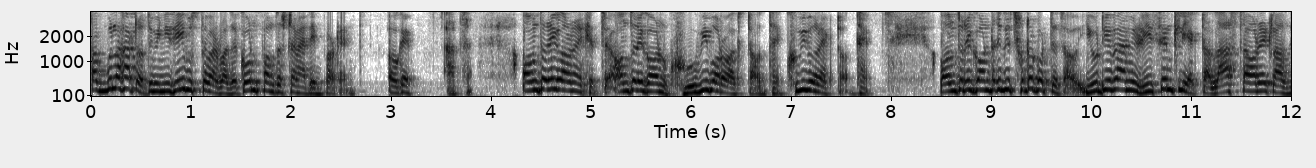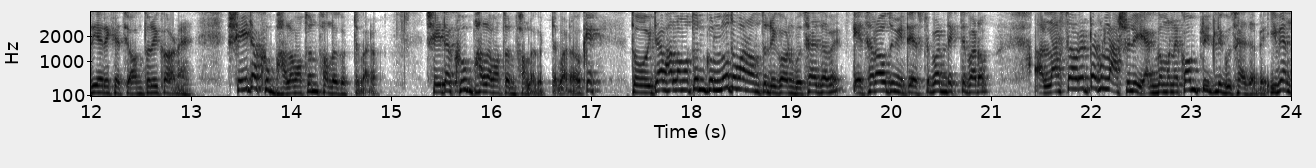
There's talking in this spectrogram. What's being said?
সবগুলো হাঁটো, তুমি নিজেই বুঝতে পারবা যে কোন পঞ্চাশটা ম্যাথ ইম্পর্টেন্ট ওকে আচ্ছা। অন্তরীকরণের ক্ষেত্রে, অন্তরীকরণ খুবই বড় একটা অধ্যায়, খুবই বড় একটা অধ্যায়। অন্তরীকরণটা যদি ছোট করতে চাও ইউটিউবে আমি রিসেন্টলি একটা লাস্ট আওয়ারের ক্লাস দিয়ে রেখেছি অন্তরীকরণের সেইটা খুব ভালো মতন ফলো করতে পারো। সেইটা খুব ভালো মতন ফলো করতে পারো ওকে তো ওইটা ভালো মতন করলেও তোমার অন্তরীকরণ গুছায় যাবে। এছাড়াও তুমি টেস্ট পেপার দেখতে পারো। আর লাস্ট আওয়ারটা করলে আসলেই একদম মানে কমপ্লিটলি গুছায় যাবে। ইভেন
